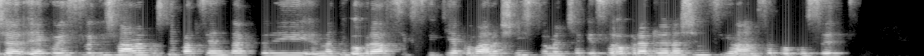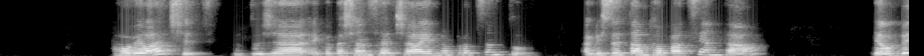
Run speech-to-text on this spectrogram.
že jako jestli, když máme prostě pacienta, který na těch obrázcích svítí jako vánoční stromeček, jestli opravdu je naším cílem se pokusit ho vyléčit, protože jako ta šance je třeba 1%. A když se tam toho pacienta, chtěl by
